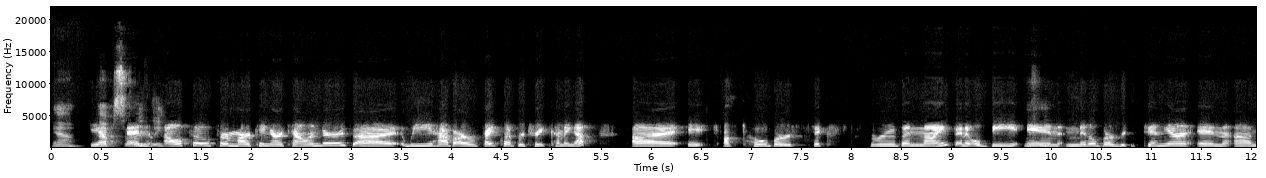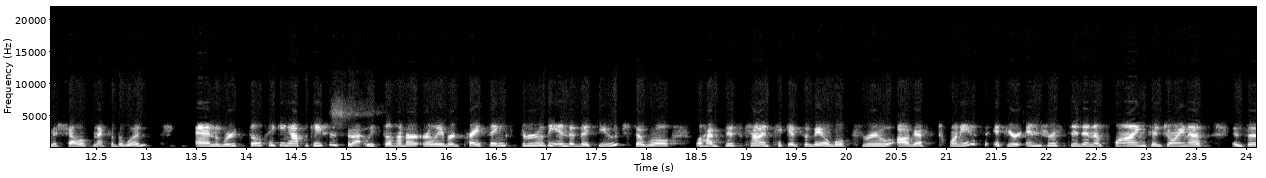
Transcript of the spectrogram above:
Yeah. Yep. Absolutely. And also for marking our calendars, uh, we have our Fight Club retreat coming up. Uh, it's October 6th through the 9th, and it will be in Middleburg, Virginia, in uh, Michelle's neck of the woods. And we're still taking applications for that. We still have our early bird pricing through the end of the huge. So we'll we'll have discounted tickets available through August 20th. If you're interested in applying to join us, it's a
